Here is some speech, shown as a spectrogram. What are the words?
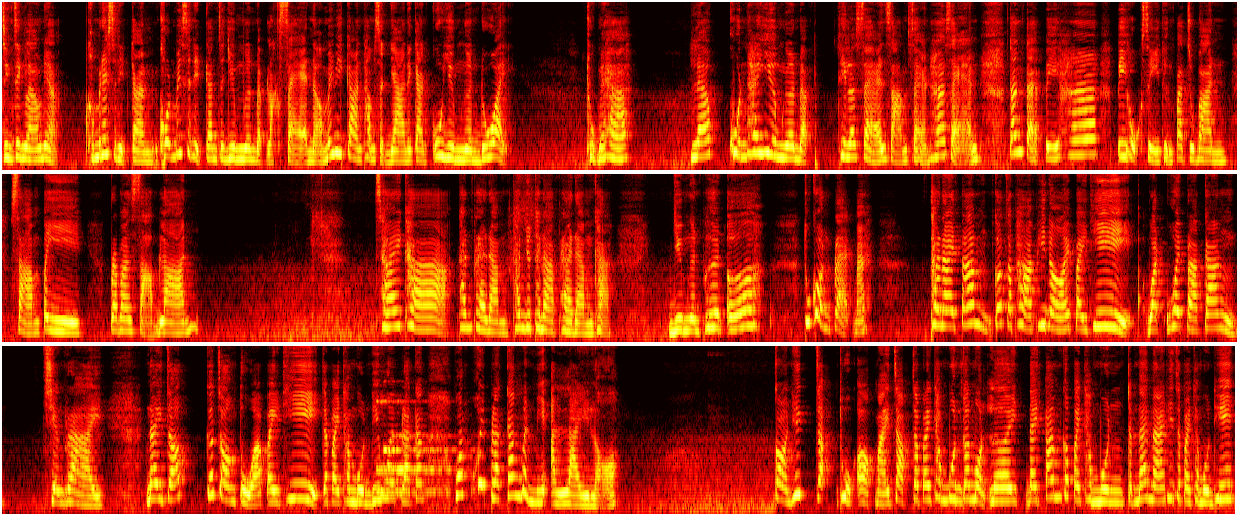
จริง ๆ แล้วเนี่ยเขาไม่ได้สนิทกัน คนไม่สนิทกันจะยืมเงินแบบหลักแสนเนอะไม่มีการทำสัญญาในการกู้ยืมเงินด้วย ถูกไหมคะ แล้วคุณให้ยืมเงินแบบทีละแสนสามแสนห้าแสนตั้งแต่ปี5ปี64ถึงปัจจุบัน3ปีประมาณ3ล้าน ใช่ค่ะ ท่านแพรดำท่านยุทธนาแพรดำค่ะ ยืมเงินเพื่อน เออ ทุกคนแปลกไหมทนายตั้มก็จะพาพี่น้อยไปที่วัดห้วยปลากั้ง เชียงรายนายจ๊อบ ก็จองตั๋วไปที่จะไปทำบุญที่ห้วยปลากั้ง วัดห้วยปลากั้งมันมีอะไรเหรอ ก่อนที่จะถูกออกหมายจับจะไปทำบุญกันหมดเลยนายตั้มก็ไปทำบุญจำได้ไหมที่จะไปทำบุญที่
